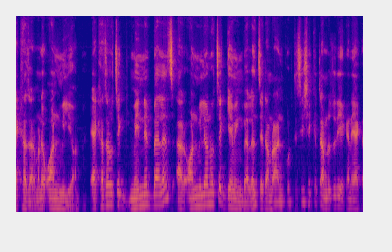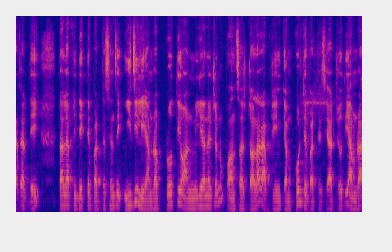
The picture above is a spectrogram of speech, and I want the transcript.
এক হাজার মানে ওয়ান মিলিয়ন এক হাজার হচ্ছে মেইন নেট ব্যালেন্স আর ওয়ান মিলিয়ন হচ্ছে গেমিং ব্যালেন্স যেটা আমরা আর্ন করতেছি। সেক্ষেত্রে আমরা যদি এখানে এক হাজার দিই, তাহলে আপনি দেখতে পারতেছেন যে ইজিলি আমরা প্রতি ওয়ান মিলিয়নের জন্য পঞ্চাশ ডলার আপনি ইনকাম করতে পারতেছি। আর যদি আমরা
